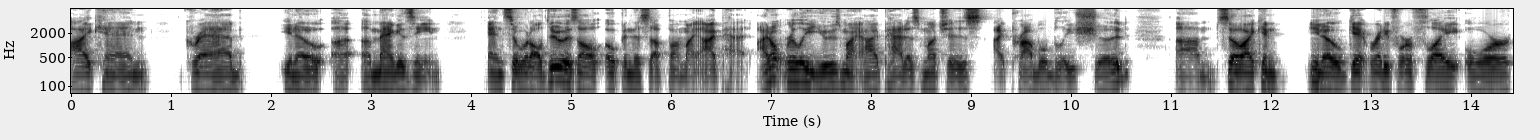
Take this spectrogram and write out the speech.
I can grab, you know, a, a magazine and so what I'll do is I'll open this up on my iPad. I don't really use my iPad as much as I probably should. Um, so I can, you know, get ready for a flight or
